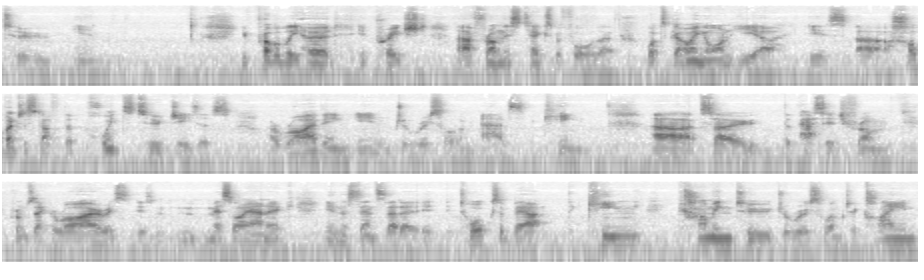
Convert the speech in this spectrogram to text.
to him. You've probably heard it preached uh, from this text before that what's going on here is uh, a whole bunch of stuff that points to Jesus arriving in Jerusalem as king. Uh, so the passage from from Zechariah is, is messianic in the sense that it, it talks about the king coming to Jerusalem to claim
